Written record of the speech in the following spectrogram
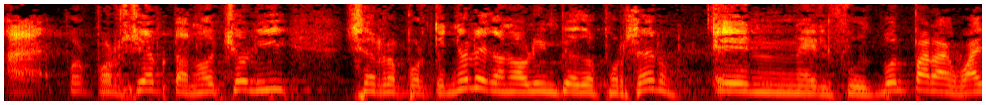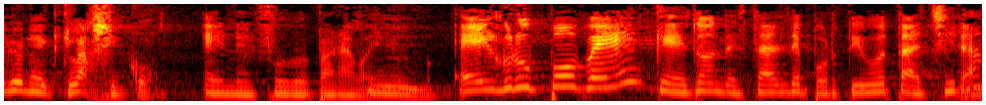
Ah, por, por cierto, anoche Oli, Cerro Porteño le ganó a Olimpia 2 por 0. En el fútbol paraguayo, en el clásico. en el fútbol paraguayo. Mm. El grupo B, que es donde está el Deportivo Táchira,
